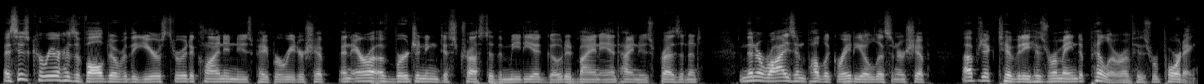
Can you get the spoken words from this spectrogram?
As his career has evolved over the years through a decline in newspaper readership, an era of burgeoning distrust of the media goaded by an anti news president, and then a rise in public radio listenership, objectivity has remained a pillar of his reporting.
